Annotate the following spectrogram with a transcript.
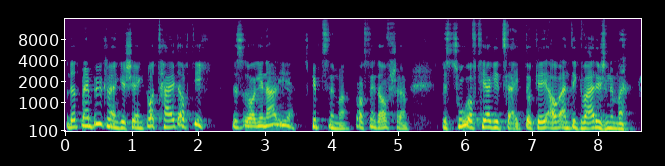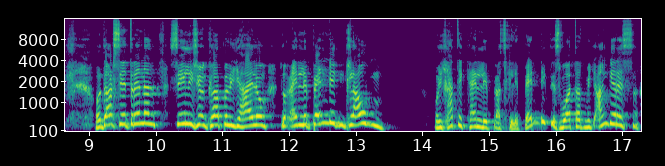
und hat mein Büchlein geschenkt. Gott heilt auch dich. Das ist das Original hier. Das gibt's nicht mehr. Brauchst nicht aufschreiben. Das ist zu oft hergezeigt, okay? Auch antiquarisch nicht mehr. Und da steht drinnen, seelische und körperliche Heilung durch einen lebendigen Glauben. Und ich hatte kein Leb was lebendig. Das Wort hat mich angerissen.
